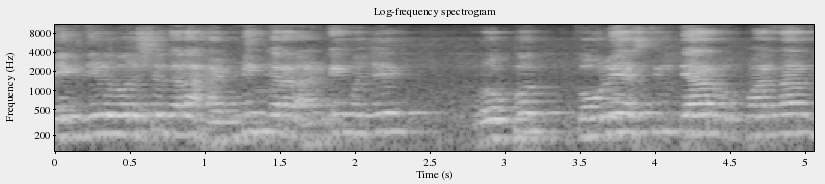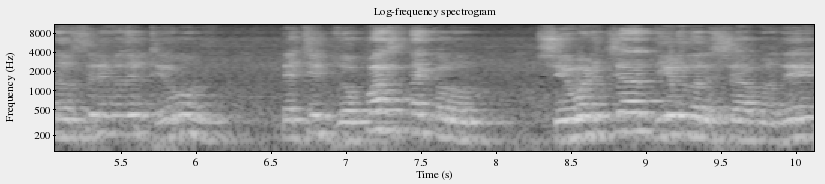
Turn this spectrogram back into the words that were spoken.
एक दीड वर्ष त्याला हार्डनिंग करा. हार्डनिंग म्हणजे रोप कवले असतील त्या रोपांना नर्सरीमध्ये ठेवून त्याची जोपासना करून शेवटच्या दीड वर्षामध्ये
